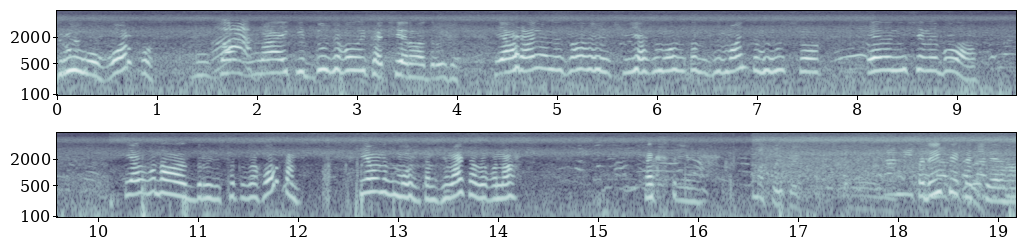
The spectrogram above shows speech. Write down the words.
другу горку, на, на якій дуже велика черга, друзі. Я реально не знаю, чи я зможу там знімати, тому що я на ній ще не була. Я згадала, друзі, що це за горка. Я вам зможу там знімати, але вона екстрім. Подивіться, яка черга.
